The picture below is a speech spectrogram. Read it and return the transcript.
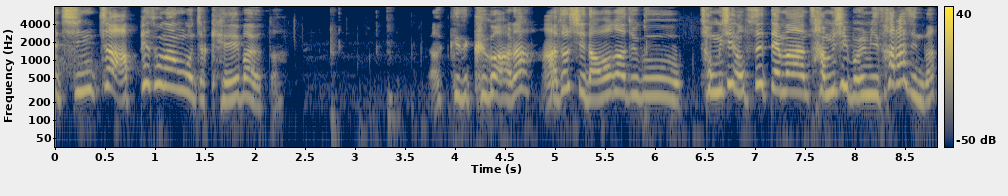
근데 진짜 앞에서 나온 건 진짜 개바였다 아, 그, 그거 알아? 아저씨 나와가지고 정신 없을 때만 잠시 멀미 사라진다?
